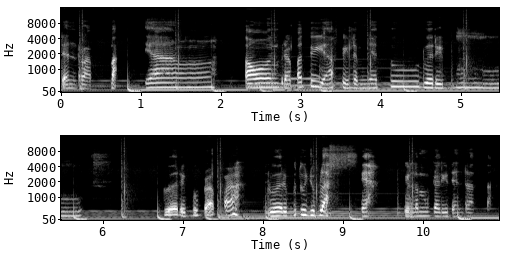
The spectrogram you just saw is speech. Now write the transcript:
dan Ratna. Yang tahun berapa tuh ya filmnya tuh 2000 2000 berapa? 2017 ya film Galih dan Ratna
